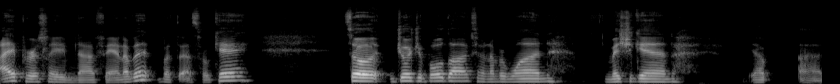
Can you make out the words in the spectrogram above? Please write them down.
I personally am not a fan of it, but that's okay. So Georgia Bulldogs are number one. Michigan, yep. Uh,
